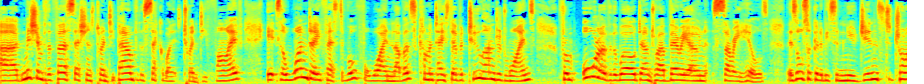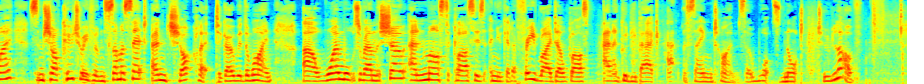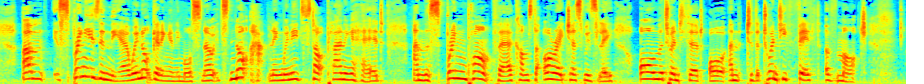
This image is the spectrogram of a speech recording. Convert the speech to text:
Uh, admission for the first session is £20, for the second one it's 25 It's a one day festival for wine lovers. Come and taste over 200 wines from all over the world down to our very own Surrey Hills. There's also going to be some new gins to try, some charcuterie from Somerset, and chocolate to go with the wine. Uh, wine walks around the show and masterclasses, and you get a free Rydell glass and a goodie bag at the same time. So, what's not to love? Um, spring is in the air. We're not getting any more snow. It's not happening. We need to start planning ahead. And the spring plant fair comes to RHS Wisley on the 23rd or and to the 25th of March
